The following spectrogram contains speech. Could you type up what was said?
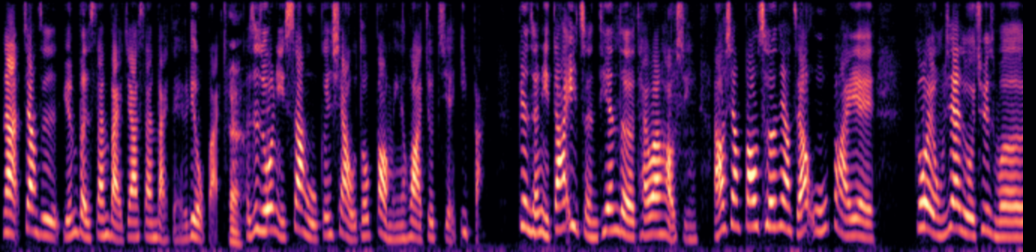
那这样子原本三百加三百等于六百，嗯，可是如果你上午跟下午都报名的话，就减一百，变成你搭一整天的台湾好行，然后像包车那样只要五百耶。各位，我们现在如果去什么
